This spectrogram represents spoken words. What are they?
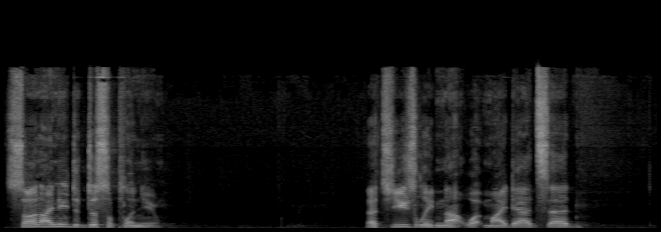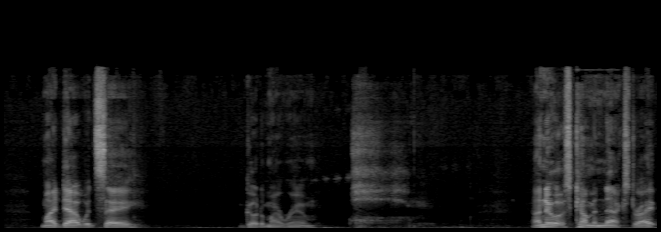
Son, I need to discipline you. That's usually not what my dad said. My dad would say, Go to my room. Oh. I knew it was coming next, right?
